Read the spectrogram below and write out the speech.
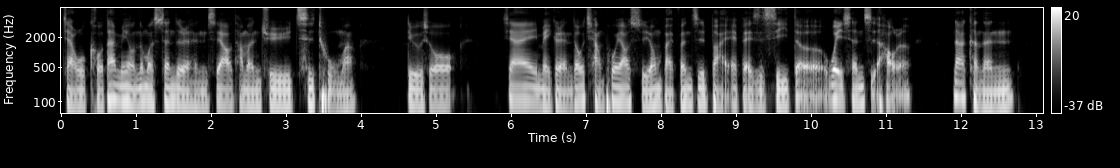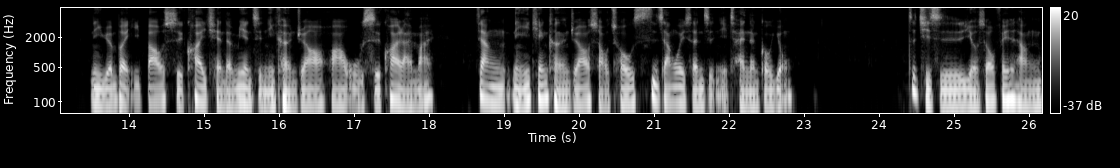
假如口袋没有那么深的人，是要他们去吃土吗？例如说，现在每个人都强迫要使用百分之百 FSC 的卫生纸，好了，那可能你原本一包十块钱的面纸，你可能就要花五十块来买，这样你一天可能就要少抽四张卫生纸，你才能够用。这其实有时候非常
